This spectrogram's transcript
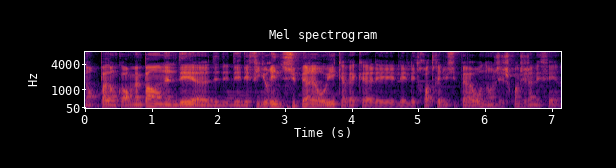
Non, pas encore. Même pas en ND, euh, des, figurines super héroïques avec euh, les, trois traits du super héros. Non, je crois que j'ai jamais fait. Hein.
